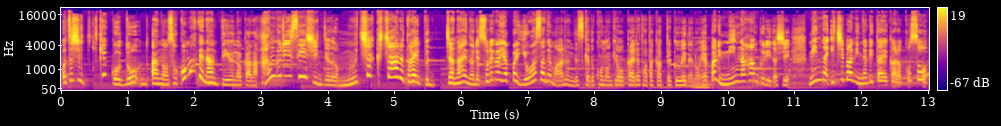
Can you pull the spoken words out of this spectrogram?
私結構どうあのそこまでなんていうのかな。ハングリー精神っていうのがむちゃくちゃあるタイプじゃないのでそれがやっぱり弱さでもあるんですけどこの業界で戦っていく上での、うん。やっぱりみんなハングリーだしみんな一番になりたいからこそ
